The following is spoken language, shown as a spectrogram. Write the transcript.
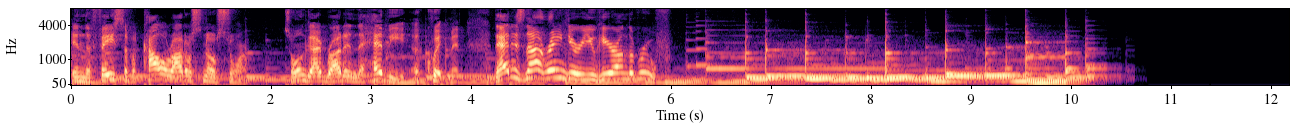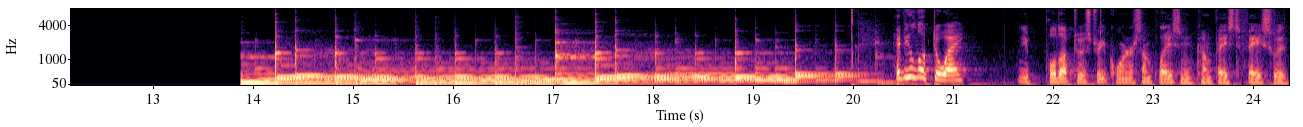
in the face of a Colorado snowstorm. So one guy brought in the heavy equipment. That is not reindeer you hear on the roof. Have you looked away? You pulled up to a street corner someplace and come face to face with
